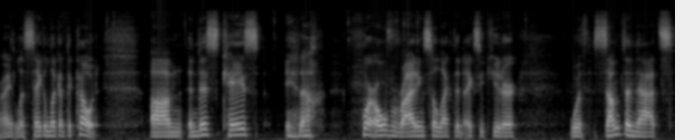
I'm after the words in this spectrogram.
All right, let's take a look at the code. Um, in this case, you know, we're overriding selected executor with something that's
